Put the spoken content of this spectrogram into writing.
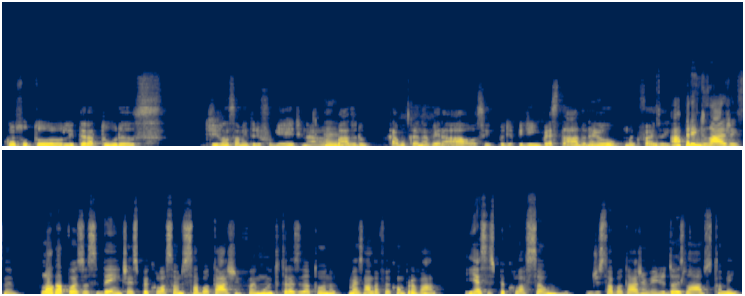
consultou literaturas de lançamento de foguete na é. base do cabo canaveral, assim, podia pedir emprestado, né? Ou como é que faz aí? Aprendizagens, né? Logo após o acidente, a especulação de sabotagem foi muito trazida à tona, mas nada foi comprovado. E essa especulação de sabotagem vem de dois lados também,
